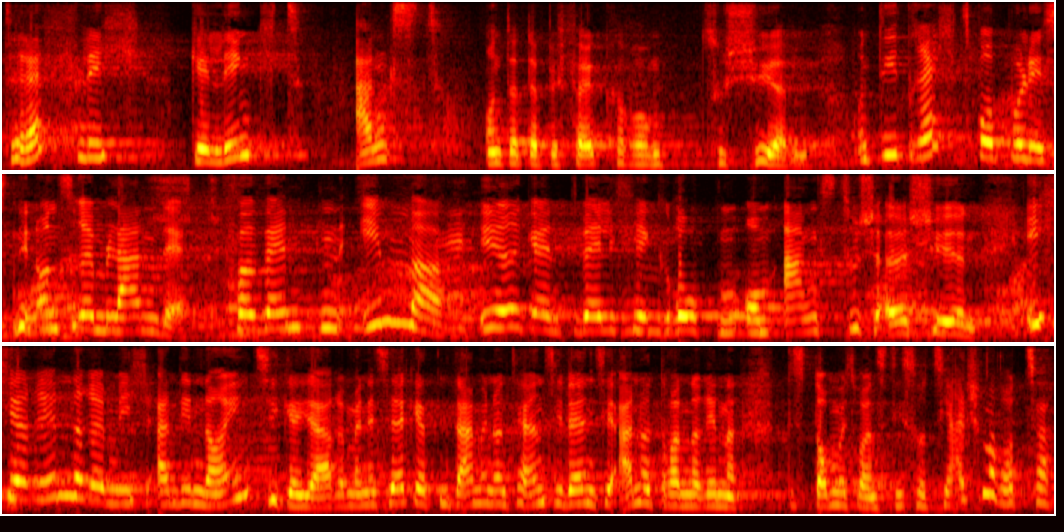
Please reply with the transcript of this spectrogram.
trefflich gelingt, Angst unter der Bevölkerung zu schüren. Und die Rechtspopulisten in unserem Lande verwenden immer irgendwelche Gruppen, um Angst zu äh, schüren. Ich erinnere mich an die 90er Jahre, meine sehr geehrten Damen und Herren, Sie werden sich auch noch daran erinnern, das, damals waren es die Sozialschmarotzer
